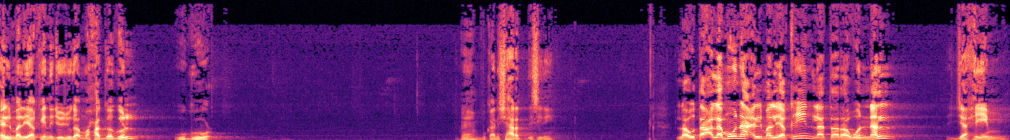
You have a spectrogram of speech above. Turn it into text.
Ilmu yakin itu juga muhaggagul wugu'. Eh, bukan syarat di sini. Lau ta'lamuna ilmal yaqin la tarawunnal jahim.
